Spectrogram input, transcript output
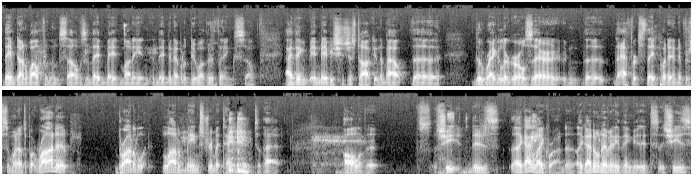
they've done well for themselves and they've made money and, and they've been able to do other things so I think maybe she's just talking about the the regular girls there and the the efforts they put in and for someone else. But Ronda uh, brought a lot of mainstream attention to that all of it. She there's like I like Ronda. Like I don't have anything it's she's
